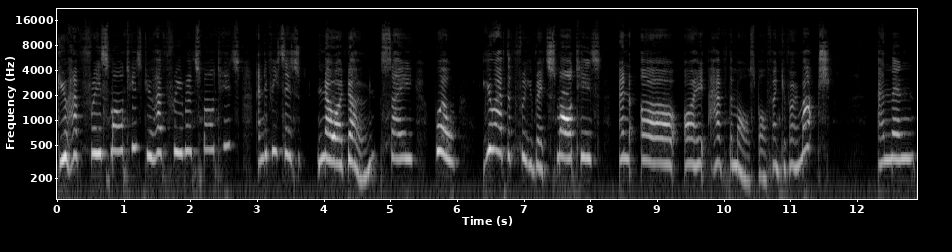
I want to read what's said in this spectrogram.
do you have three Smarties? Do you have three red Smarties? And if he says, no, I don't, say, well, you have the three red Smarties and uh, I have the Mars bar. Thank you very much. And then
